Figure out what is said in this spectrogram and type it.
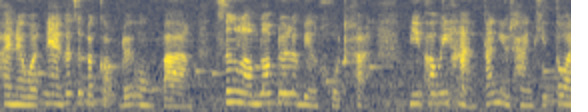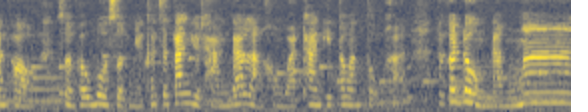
ภายในวัดเนี่ยก็จะประกอบด้วยองค์ปาง ซึ่งล้อมรอบด้วยระเบียงโคตค่ะ มีพระวิหารตั้งอยู่ทางทิศตะวันออก ส่วนพระอุโบสถเนี่ยก็จะตั้งอยู่ทางด้านหลังของวัดทางทิศตะวันตกค่ะ แล้วก็โด่งดังมาก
